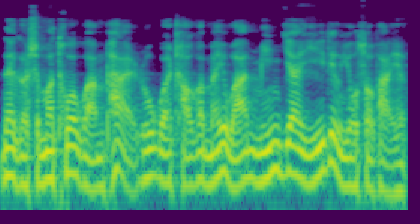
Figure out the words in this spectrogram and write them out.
那个什么托管派，如果吵个没完，民间一定有所反应。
